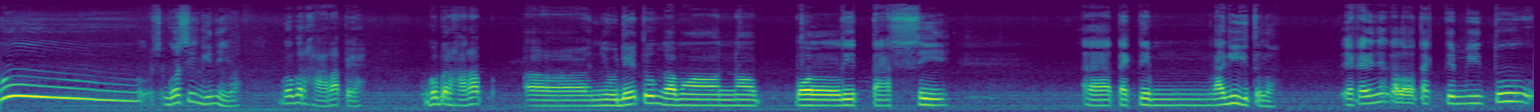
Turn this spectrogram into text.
Huh, gue sih gini ya, gue berharap ya, gue berharap uh, New Day tuh nggak monopolitasi uh, tag team lagi gitu loh. Ya kayaknya kalau tag team itu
